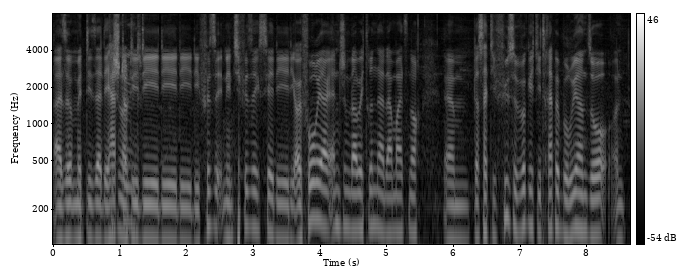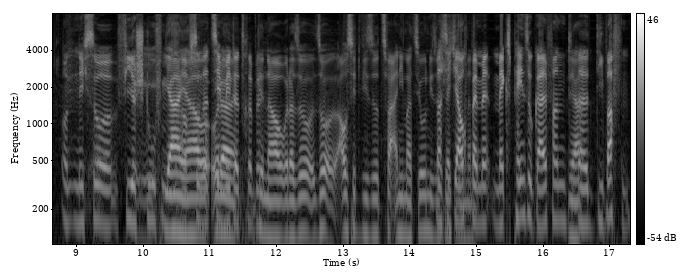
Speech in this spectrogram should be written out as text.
Also mit dieser, die hatten noch die, die, die, die, die Physik, in den Physics hier, die, die Euphoria-Engine, glaube ich, drin da damals noch, ähm, dass halt die Füße wirklich die Treppe berühren so und Und nicht so vier Stufen ja, auf ja, so einer oder- 10 Meter Treppe. Genau, oder so, so aussieht wie so zwei Animationen, die so Was ich schlecht auch bei Max Payne so geil fand, Ja. äh, die Waffen,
